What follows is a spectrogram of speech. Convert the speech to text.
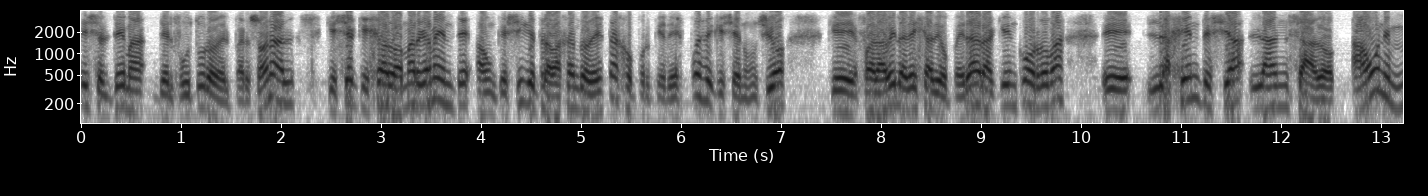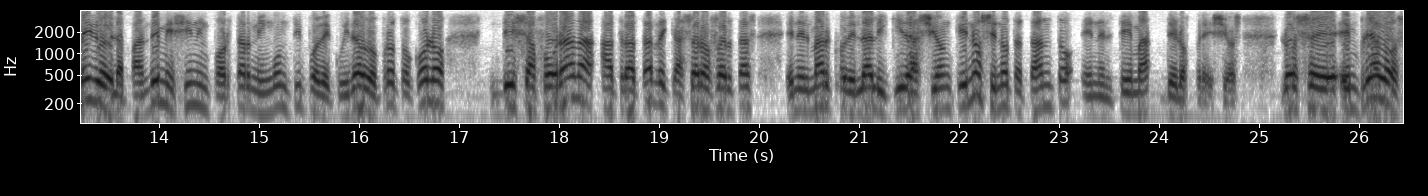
es el tema del futuro del personal, que se ha quejado amargamente, aunque sigue trabajando de destajo, porque después de que se anunció que Falabella deja de operar aquí en Córdoba, eh, la gente se ha lanzado, aún en medio de la pandemia sin importar ningún tipo de cuidado o protocolo, desaforada a tratar de cazar ofertas en el marco de la liquidación que no se nota tanto en el tema de los precios. Los eh, empleados,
